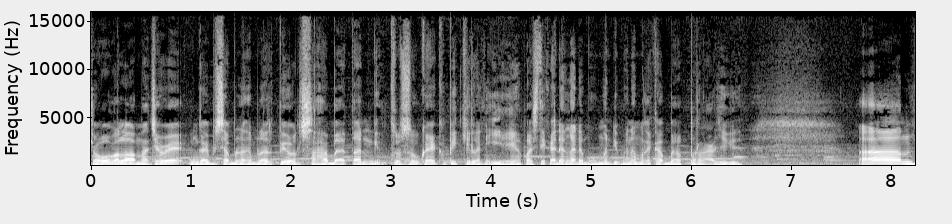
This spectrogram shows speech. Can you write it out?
Cowok kalau sama cewek nggak bisa benar-benar pure sahabatan gitu. Terus aku kayak kepikiran, iya ya pasti kadang ada momen di mana mereka baper aja gitu. Um,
